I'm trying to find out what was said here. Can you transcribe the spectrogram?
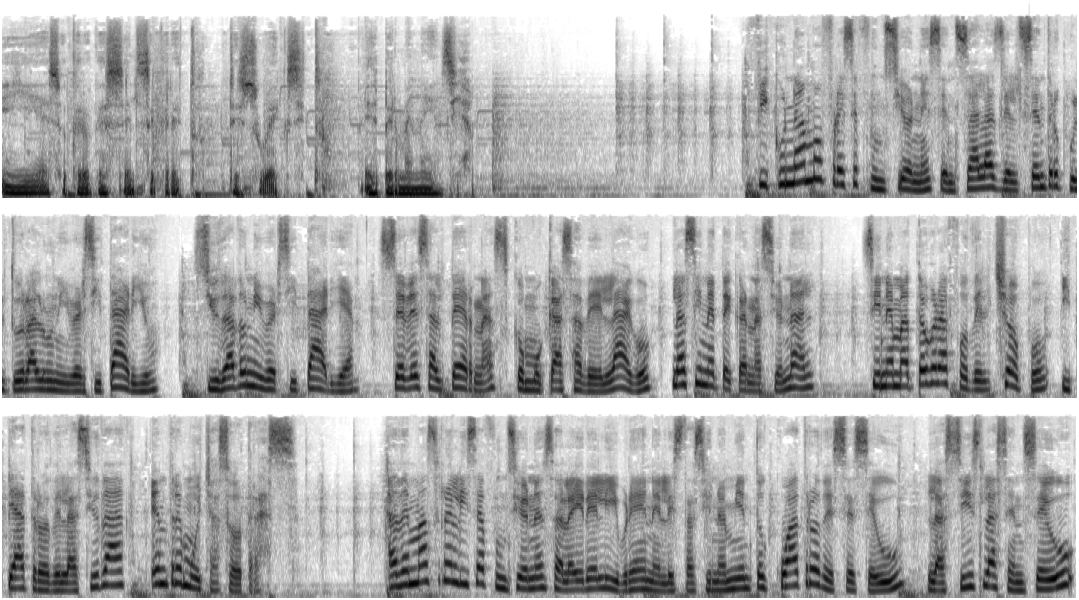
Y eso creo que es el secreto de su éxito es permanencia. FICUNAM ofrece funciones en salas del Centro Cultural Universitario, Ciudad Universitaria, sedes alternas como Casa del Lago, la Cineteca Nacional, Cinematógrafo del Chopo y Teatro de la Ciudad, entre muchas otras. Además realiza funciones al aire libre en el estacionamiento 4 de CCU, las Islas en CU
